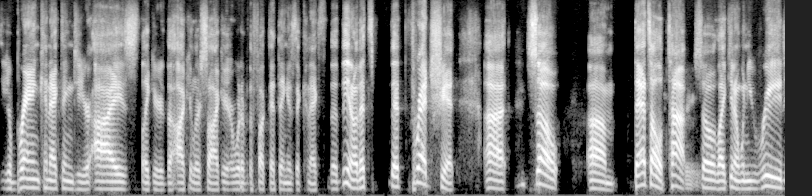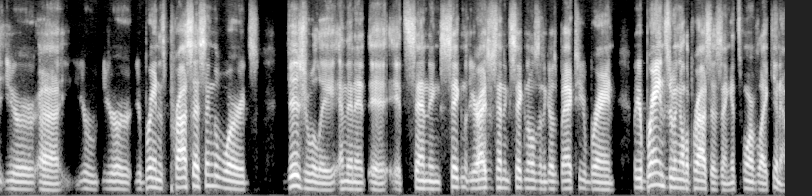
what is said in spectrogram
your brain connecting to your eyes, like your the ocular socket or whatever the fuck that thing is that connects the you know that's that thread shit. Uh, so um, that's all up top. So like you know when you read your uh, your your your brain is processing the words visually and then it, it it's sending signal your eyes are sending signals and it goes back to your brain your brain's doing all the processing it's more of like you know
